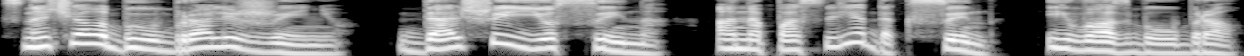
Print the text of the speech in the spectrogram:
Сначала бы убрали Женю, дальше ее сына, а напоследок сын и вас бы убрал.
